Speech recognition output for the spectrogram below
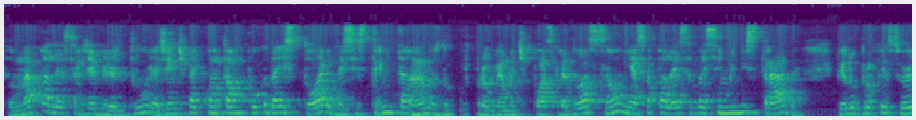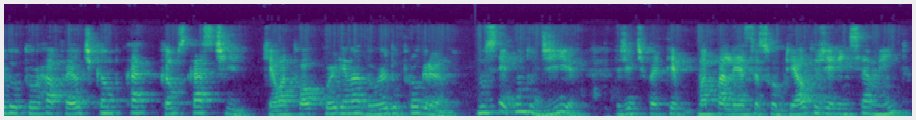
Então, na palestra de abertura, a gente vai contar um pouco da história desses 30 anos do programa de pós-graduação e essa palestra vai ser ministrada pelo professor Dr. Rafael de Campos Castilho, que é o atual coordenador do programa. No segundo dia, a gente vai ter uma palestra sobre autogerenciamento,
